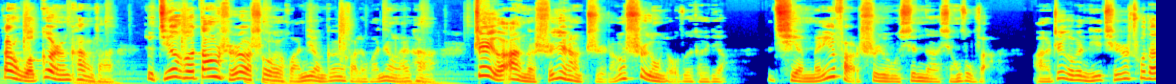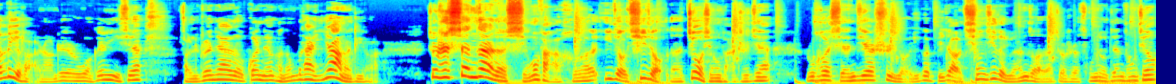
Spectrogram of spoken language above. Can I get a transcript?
但是我个人看法，就结合当时的社会环境跟法律环境来看啊，这个案子实际上只能适用有罪推定。且没法适用新的刑诉法啊，这个问题其实出在立法上，这是我跟一些法律专家的观点可能不太一样的地方。就是现在的刑法和一九七九的旧刑法之间如何衔接，是有一个比较清晰的原则的，就是从旧兼从轻。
